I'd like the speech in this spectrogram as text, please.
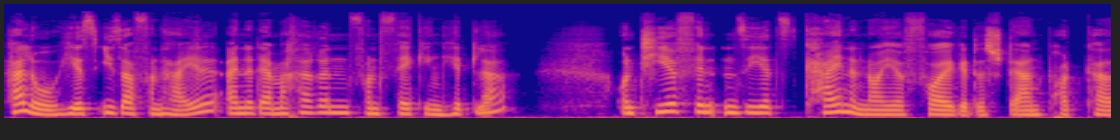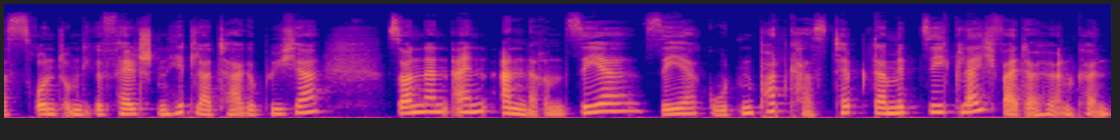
Hallo, hier ist Isa von Heil, eine der Macherinnen von Faking Hitler. Und hier finden Sie jetzt keine neue Folge des Stern-Podcasts rund um die gefälschten Hitler-Tagebücher, sondern einen anderen, sehr, sehr guten Podcast-Tipp, damit Sie gleich weiterhören können.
